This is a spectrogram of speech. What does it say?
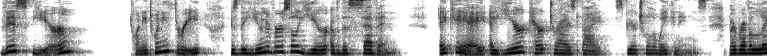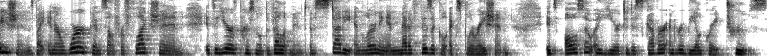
This year, 2023, is the universal year of the seven, aka a year characterized by spiritual awakenings, by revelations, by inner work and self reflection. It's a year of personal development, of study and learning and metaphysical exploration. It's also a year to discover and reveal great truths.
